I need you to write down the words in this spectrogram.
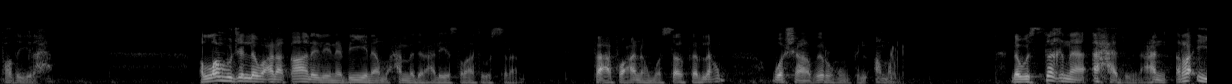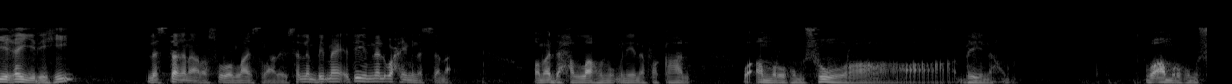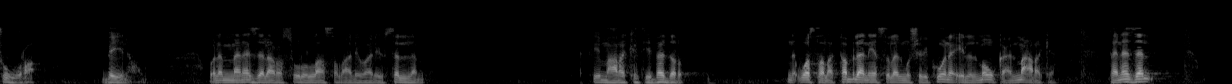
فضيلة. الله جل وعلا قال لنبينا محمد عليه الصلاة والسلام فاعف عنهم واستغفر لهم وشاورهم في الأمر. لو استغنى أحد عن رأي غيره لاستغنى رسول الله صلى الله عليه وسلم بما يأتيه من الوحي من السماء. ومدح الله المؤمنين فقال وأمرهم شورى بينهم. وأمرهم شورى بينهم. ولما نزل رسول الله صلى الله عليه وسلم في معركة بدر وصل قبل أن يصل المشركون إلى الموقع المعركة فنزل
